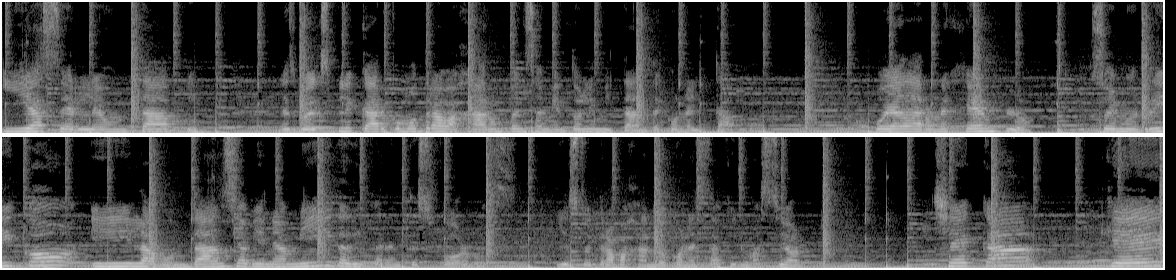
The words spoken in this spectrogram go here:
y hacerle un tapping. Les voy a explicar cómo trabajar un pensamiento limitante con el tapping. Voy a dar un ejemplo. Soy muy rico y la abundancia viene a mí de diferentes formas y estoy trabajando con esta afirmación. Checa qué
